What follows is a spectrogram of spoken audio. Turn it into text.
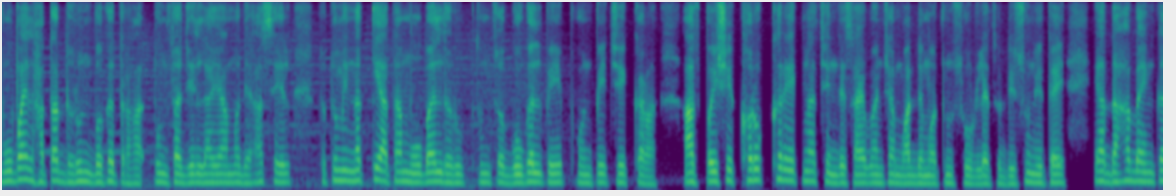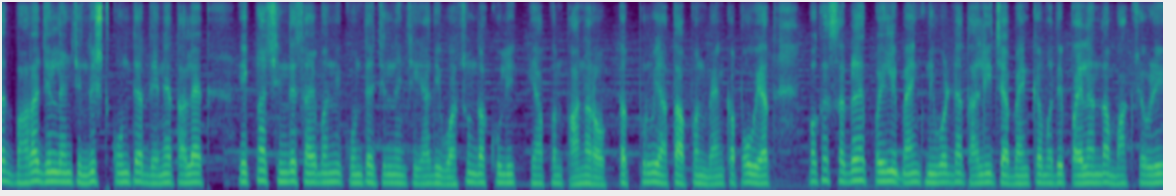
मोबाईल हातात धरून बघत राहा. तुमचा जिल्हा यामध्ये असेल तर तुम्ही नक्की आता मोबाईल धरून तुमचं गुगल पे फोन पे चेक करा. आज पैसे खरोखर एकनाथ शिंदे साहेबांच्या माध्यमातून सोडल्याचं दिसून येत आहे या दहा बँकात बारा जिल्ह्यांची लिस्ट कोणत्या देण्यात आल्या आहेत? एकनाथ शिंदे साहेबांनी कोणत्या जिल्ह्यांची यादी वाचून दाखवली? हे आपण पाहणार आहोत. तत्पूर्वी आता आपण बँका पाहूयात. बघा सगळ्यात पहिली बँक निवडण्यात आली. ज्या बँकेमध्ये पहिल्यांदा मागच्या वेळी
